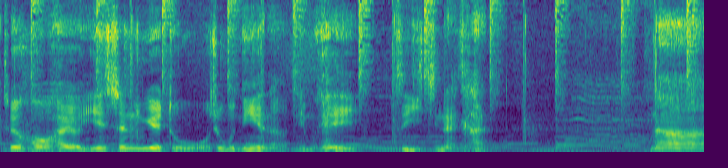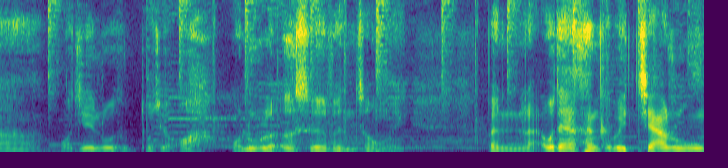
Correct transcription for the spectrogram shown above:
最后还有延伸阅读，我就不念了，你们可以自己进来看。那我今天录多久？哇，我录了二十二分钟诶。本来我等下看可不可以加入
